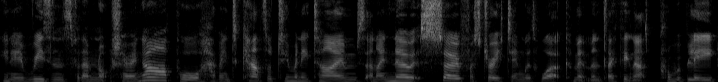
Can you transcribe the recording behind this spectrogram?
you know reasons for them not showing up or having to cancel too many times and i know it's so frustrating with work commitments i think that's probably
